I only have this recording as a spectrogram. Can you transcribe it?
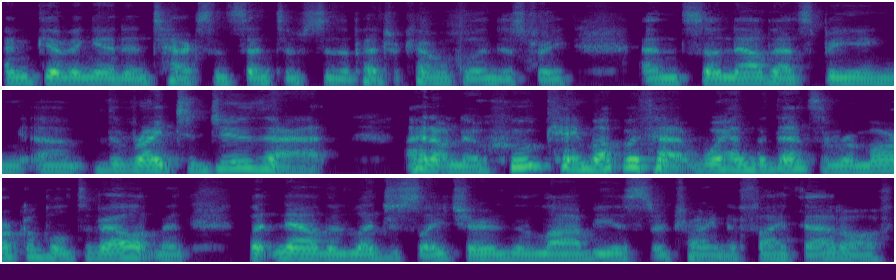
and giving it in tax incentives to the petrochemical industry. And so now that's being um, the right to do that I don't know who came up with that when, but that's a remarkable development. But now the legislature and the lobbyists are trying to fight that off.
